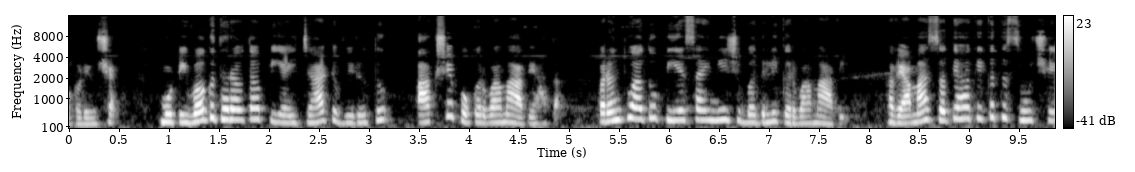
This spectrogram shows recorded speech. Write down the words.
પકડ્યો છે. મોટી વગ ધરાવતા પીઆઈ જાટ વિરુદ્ધ આક્ષેપો કરવામાં આવ્યા હતા, પરંતુ આ તો પીએસઆઈની જ બદલી કરવામાં આવી. હવે આમાં સત્ય હકીકત શું છે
